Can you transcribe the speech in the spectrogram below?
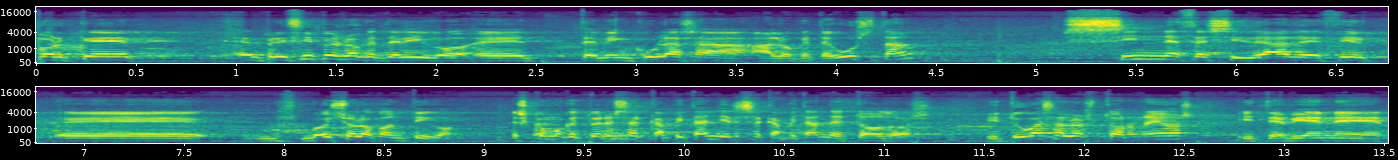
Porque en principio es lo que te digo, eh, te vinculas a, a lo que te gusta sin necesidad de decir eh, voy solo contigo. Es como que tú eres el capitán y eres el capitán de todos. Y tú vas a los torneos y te viene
